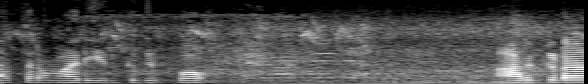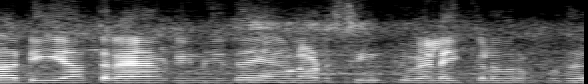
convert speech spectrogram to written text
ஆத்துற மாதிரி இருக்குது இப்போது அறுக்குடா டீ ஆத்துற அப்படின்னு தான் எங்களோட சிங்க்கு விலை கிளவரப்புது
